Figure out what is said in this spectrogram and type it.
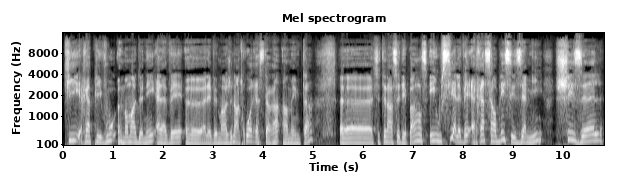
qui, rappelez-vous, à un moment donné, elle avait, euh, elle avait mangé dans trois restaurants en même temps. Euh, c'était dans ses dépenses. Et aussi, elle avait rassemblé ses amis chez elle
